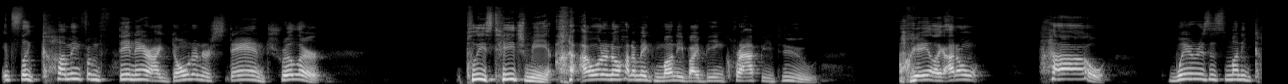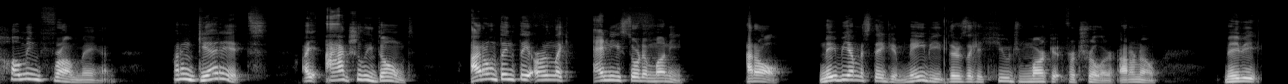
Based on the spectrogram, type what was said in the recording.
It's like coming from thin air. I don't understand. Triller. Please teach me. I, want to know how to make money by being crappy too. Okay, like I don't. How? Where is this money coming from, man? I don't get it. I actually don't. I don't think they earn like any sort of money at all. Maybe I'm mistaken. Maybe there's like a huge market for Triller. I don't know. Maybe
